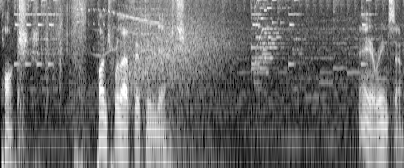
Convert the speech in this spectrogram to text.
Punch. Punch for that 15 damage. Hey, a rain sound.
